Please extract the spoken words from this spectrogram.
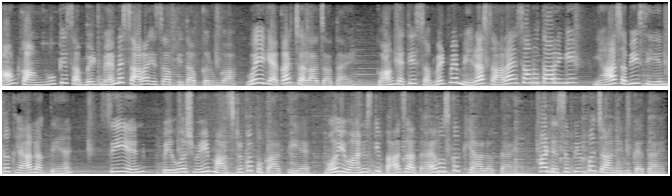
Mount Cangwu के समिट में मैं सारा हिसाब किताब करूँगा। वो ये कहकर चला जाता है। गांग कहती है समिट में मेरा सारा एहसान उतारेंगे। यहाँ सभी सीएन का ख्याल रखते हैं। सीएन बेहोश में ही मास्टर को पुकारती है। मो युआन उसके पास आता है, वो उसका ख्याल रखता है। हर डिसिप्लिन को जाने को कहता है।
